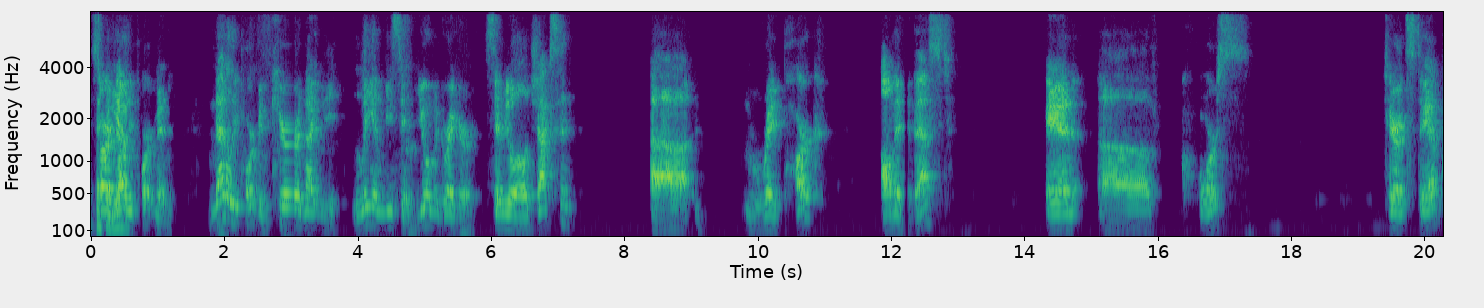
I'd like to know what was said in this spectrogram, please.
Starred Yeah. Natalie Portman, Natalie Portman, Keira Knightley, Liam Neeson, Ewan McGregor, Samuel L. Jackson, uh, Ray Park, Ahmed Best, and uh, of course, Terrence Stamp,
